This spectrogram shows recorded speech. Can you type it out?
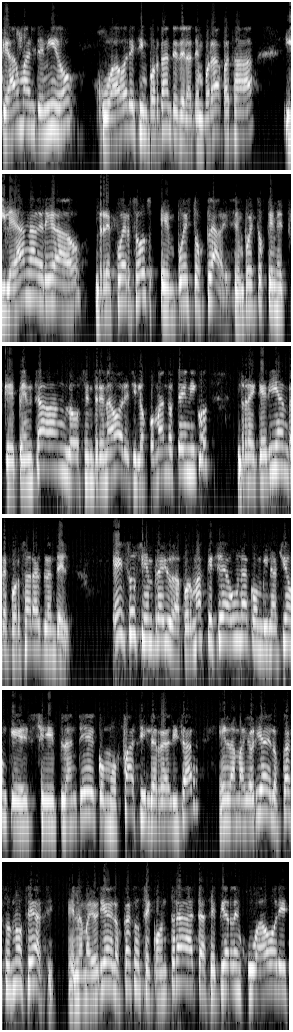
que han mantenido jugadores importantes de la temporada pasada y le han agregado refuerzos en puestos claves, en puestos que, que pensaban los entrenadores y los comandos técnicos requerían reforzar al plantel. Eso siempre ayuda, por más que sea una combinación que se plantee como fácil de realizar, en la mayoría de los casos no se hace. En la mayoría de los casos se contrata, se pierden jugadores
